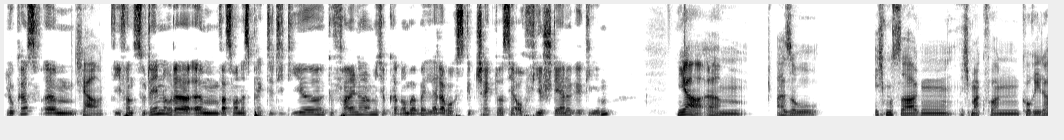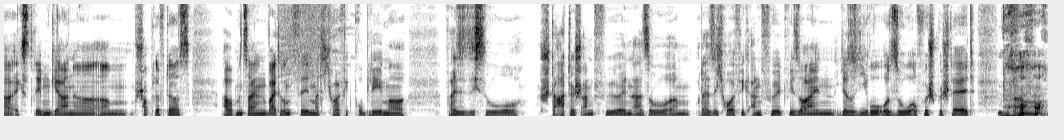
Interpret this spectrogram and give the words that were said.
Lukas, ähm, ja. wie fandst du den oder ähm, was waren Aspekte, die dir gefallen haben? Ich habe gerade nochmal bei Letterbox gecheckt, du hast ja auch vier Sterne gegeben. Ja, ähm, also ich muss sagen, ich mag von Corrida extrem gerne ähm, Shoplifters aber mit seinen weiteren Filmen hatte ich häufig Probleme, weil sie sich so statisch anfühlen, also ähm, oder sich häufig anfühlt wie so ein Yasujiro Oso auf Wish bestellt, ähm,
